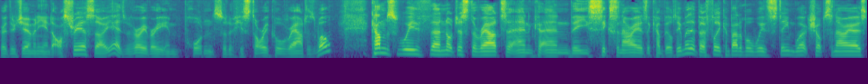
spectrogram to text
go through Germany and Austria. So, yeah, it's a very, very important sort of historical route as well. Comes with uh, not just the route and and the six scenarios that come built in with it, but fully compatible with Steam Workshop scenarios.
